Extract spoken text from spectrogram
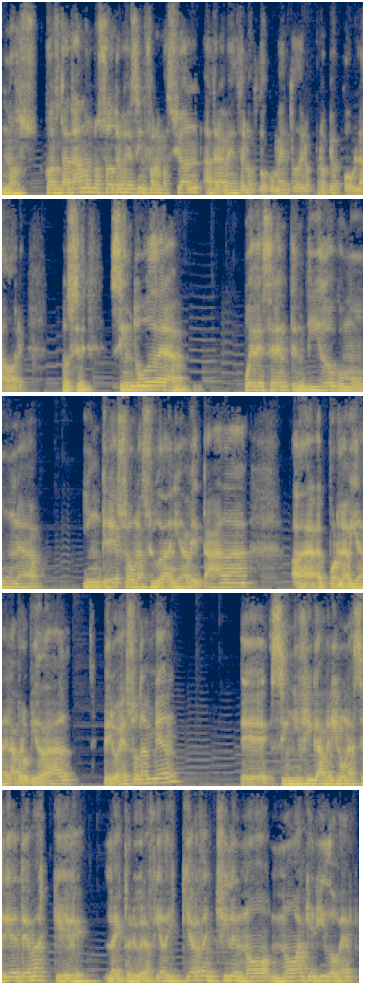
nos constatamos nosotros esa información a través de los documentos de los propios pobladores. Entonces, sin duda era, puede ser entendido como una ingreso a una ciudadanía vetada ah, por la vía de la propiedad, pero eso también eh, significa abrir una serie de temas que la historiografía de izquierda en Chile no, no ha querido ver.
